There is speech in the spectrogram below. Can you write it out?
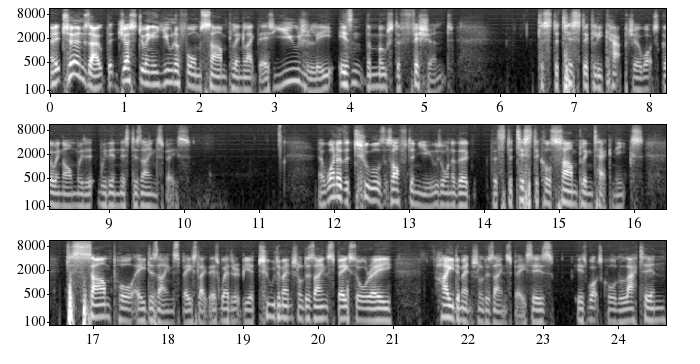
and it turns out that just doing a uniform sampling like this usually isn't the most efficient to statistically capture what's going on with it within this design space. Now one of the tools that's often used, or one of the, the statistical sampling techniques to sample a design space like this, whether it be a two-dimensional design space or a high-dimensional design space, is, is what's called Latin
